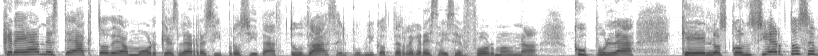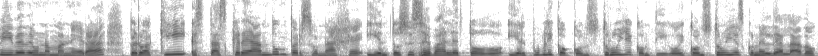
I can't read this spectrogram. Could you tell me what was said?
crean este acto de amor que es la reciprocidad. Tú das, el público te regresa y se forma una cúpula que los conciertos se vive de una manera, pero aquí estás creando un personaje y entonces se vale todo y el público construye contigo y construyes con el de al lado.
